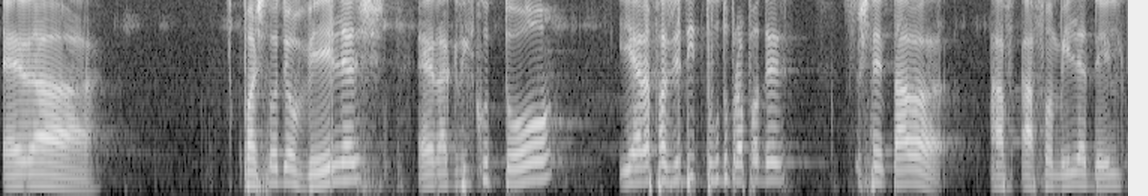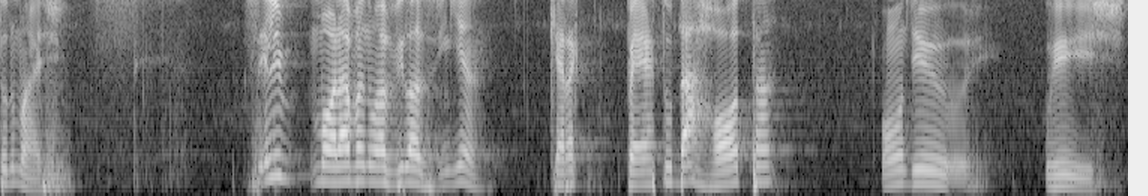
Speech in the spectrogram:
era pastor de ovelhas, era agricultor e era fazer de tudo para poder sustentar a, a família dele e tudo mais. Ele morava numa vilazinha que era perto da rota onde os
